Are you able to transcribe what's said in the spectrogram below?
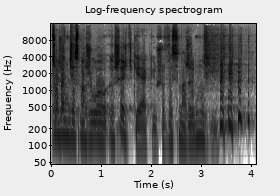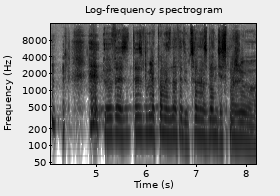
Co będzie smażyło 6G, jak już wysmaży mózgi? To, to, jest, to jest w ogóle pomysł na tytuł. Co nas będzie smażyło?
